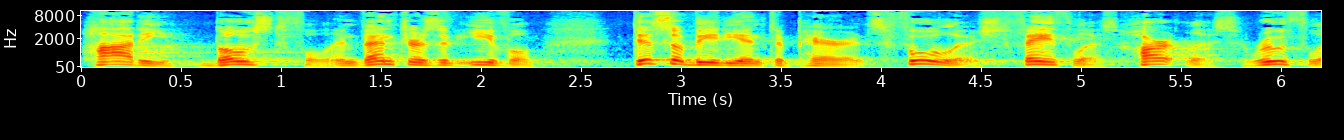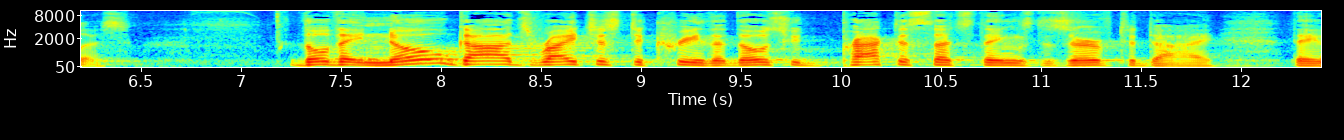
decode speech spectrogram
haughty, boastful, inventors of evil, disobedient to parents, foolish, faithless, heartless, ruthless. Though they know God's righteous decree that those who practice such things deserve to die, they,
